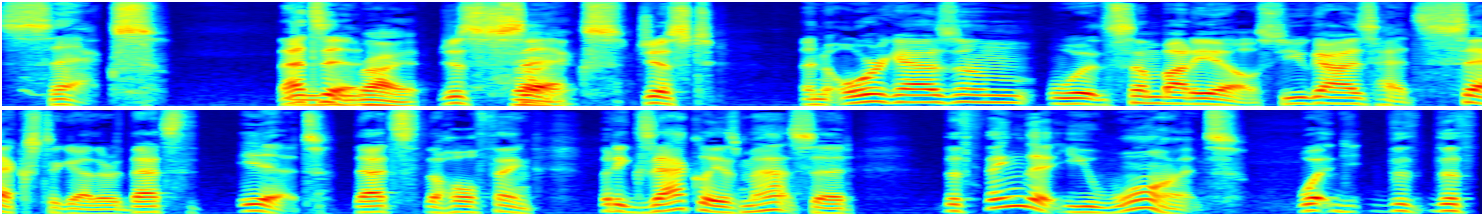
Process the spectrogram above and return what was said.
sex. That's it. Right. Just sex. Just an orgasm with somebody else. You guys had sex together. That's it. That's the whole thing. But exactly as Matt said, the thing that you want, what the the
